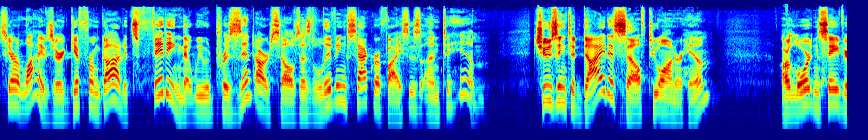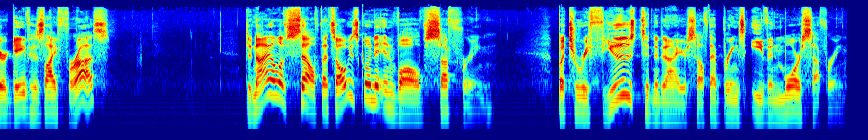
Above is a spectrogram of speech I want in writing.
See, our lives are a gift from God. It's fitting that we would present ourselves as living sacrifices unto Him, choosing to die to self to honor Him. Our Lord and Savior gave His life for us. Denial of self, that's always going to involve suffering. But to refuse to deny yourself, that brings even more suffering.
